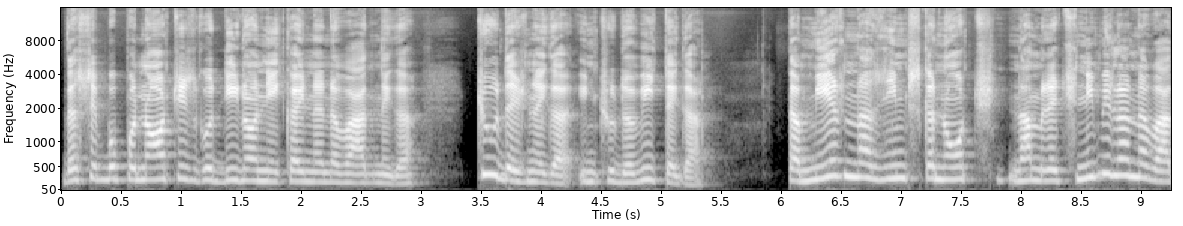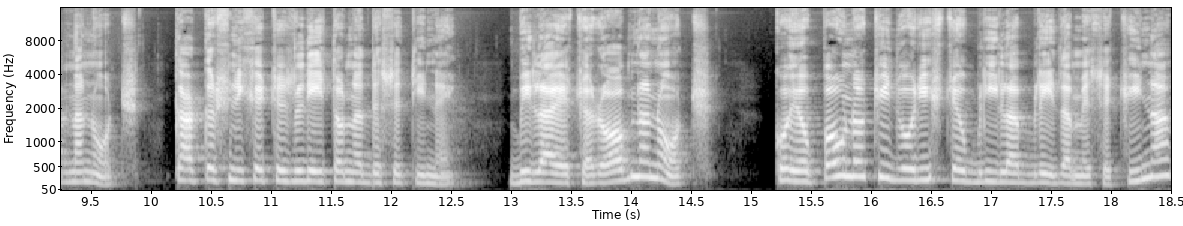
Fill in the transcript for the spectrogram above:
da se bo po noči zgodilo nekaj nenavadnega čudežnega in čudovitega. Ta mirna zimska noč namreč ni bila navadna noč, kakršnih je čez leto na desetine. Bila je čarobna noč. Ko je v polnoči dvorišče oblila bleda mesečina,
